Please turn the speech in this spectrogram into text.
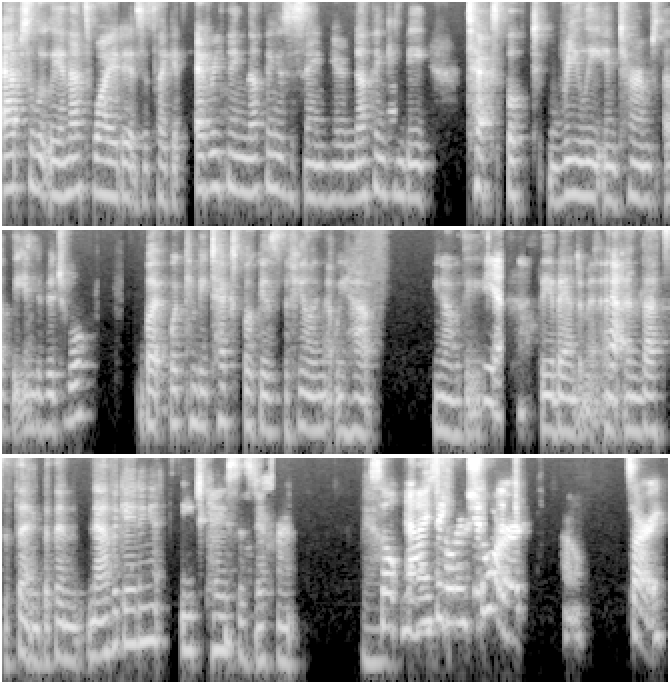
absolutely. And that's why it is. It's like it, everything, nothing is the same here. Nothing can be textbooked really in terms of the individual. But what can be textbook is the feeling that we have, you know, the Yeah. the abandonment. And, Yeah. and that's the thing. But then navigating it, each case is different. Yeah. So, And I long think story it- short, oh, sorry.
